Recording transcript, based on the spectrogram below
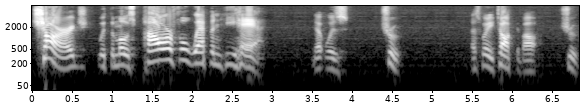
charge with the most powerful weapon he had. That was truth. That's what he talked about, truth.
